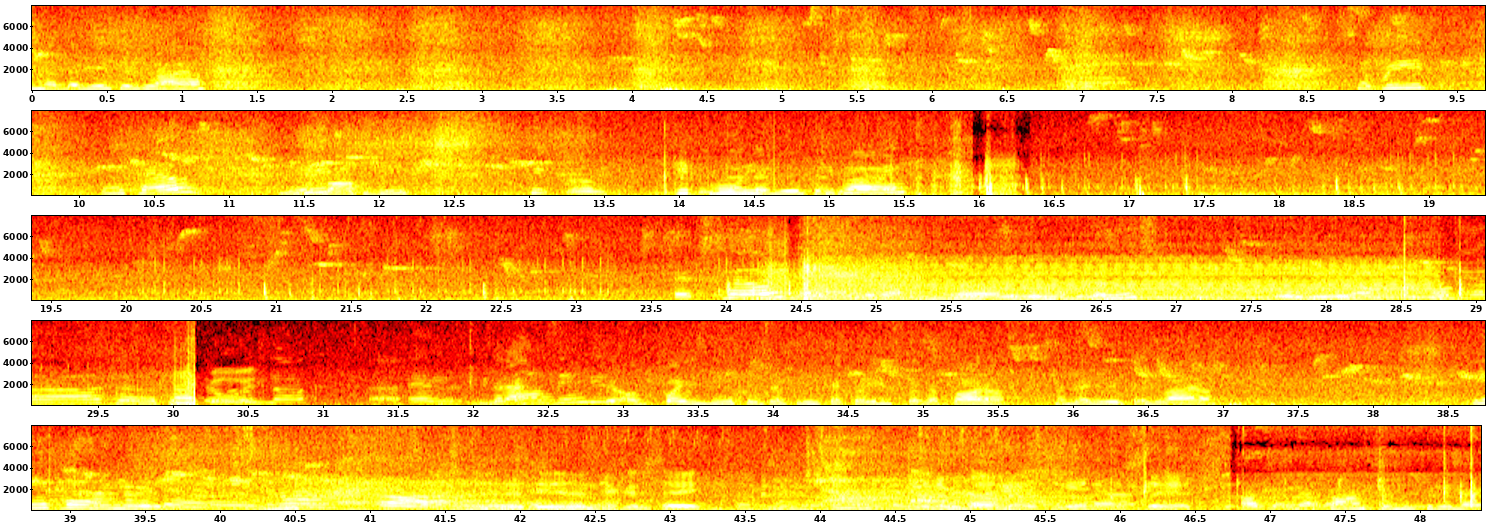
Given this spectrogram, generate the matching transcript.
Nadaljujte z vajo. So breathe. Inhale. Globok dih. Keep, um, Keep moving. Keep moving. Exhale. And release. Hold it around. Hold the air out and apply the going. root. And with pausing. Ob po izdihu zaprite kolinsko zaporo, nadaljujte z vajo. Inhale and relax. And at the end, you can say, and then everybody knows you don't have to say it. Na koncu ni treba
